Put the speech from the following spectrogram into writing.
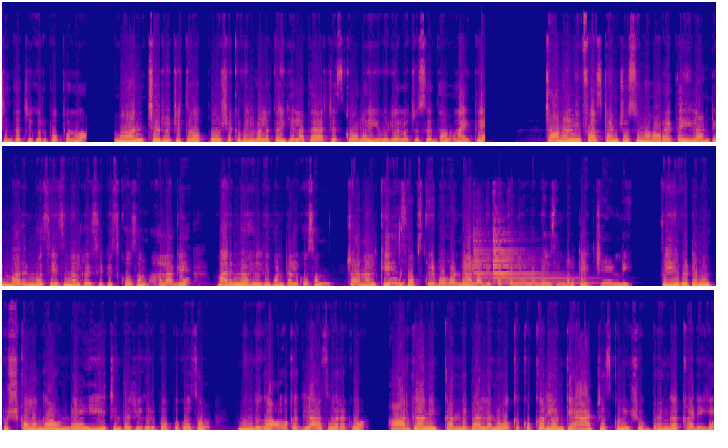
చింత చిగురు పప్పును మంచి రుచితో పోషక విలువలతో ఎలా తయారు చేసుకోవాలో ఈ వీడియోలో చూసేద్దాం. అయితే ఛానల్ని ఫస్ట్ టైం చూస్తున్న వారైతే ఇలాంటి మరెన్నో సీజనల్ రెసిపీస్ కోసం అలాగే మరెన్నో హెల్దీ వంటల కోసం ఛానల్కి సబ్స్క్రైబ్ అవ్వండి. అలాగే పక్కనే ఉన్న బెల్ సింబల్ క్లిక్ చేయండి. సి విటమిన్ పుష్కలంగా ఉండే ఈ చింతచిగురు పప్పు కోసం ముందుగా ఒక గ్లాస్ వరకు ఆర్గానిక్ కందిబ్యాళ్ళను ఒక కుక్కర్లోనికి యాడ్ చేసుకుని శుభ్రంగా కడిగి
